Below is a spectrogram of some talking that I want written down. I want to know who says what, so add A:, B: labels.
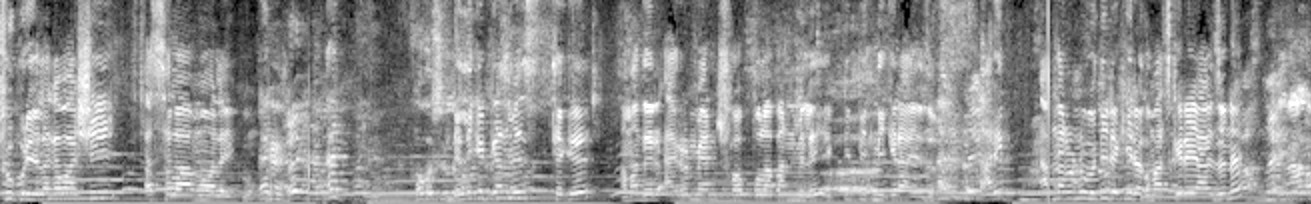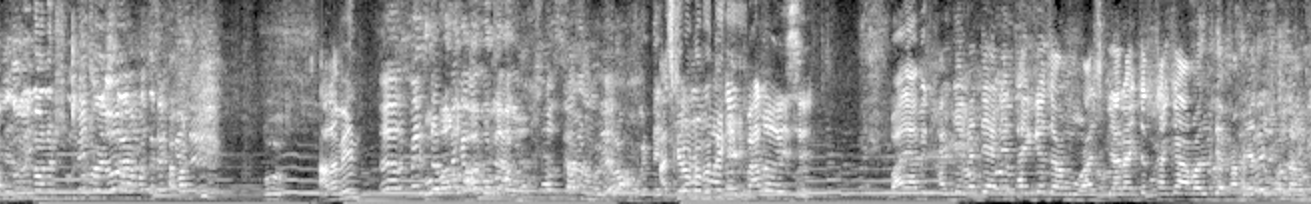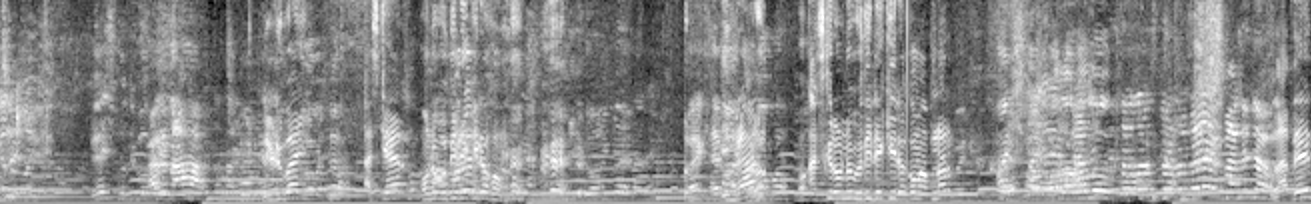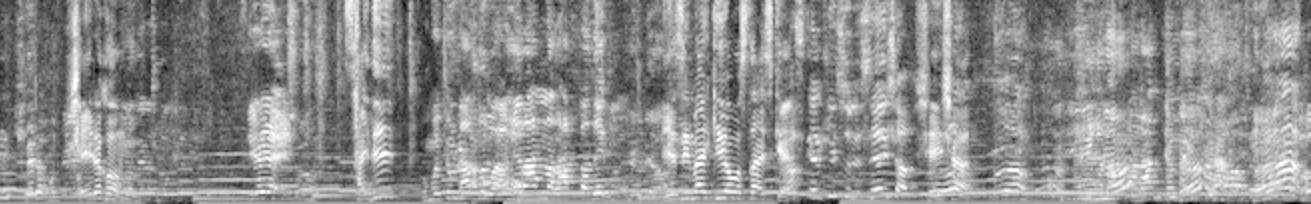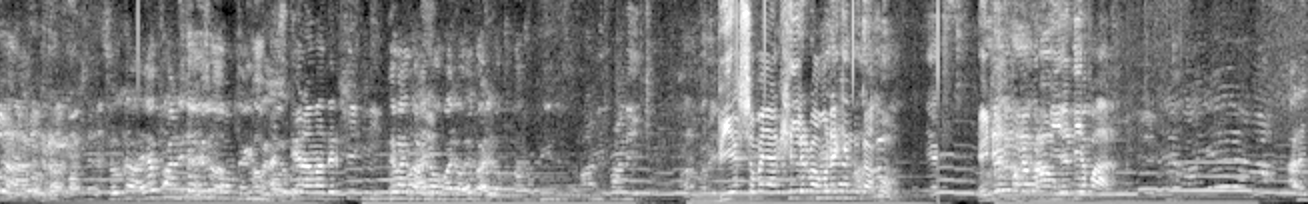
A: সুপ্রিয় এলাকাবাসী, আসসালামু আলাইকুম। ডেলিগেট গার্মেন্টস থেকে আমাদের আয়রন ম্যান সব পোলাপান মিলে একটি পিকনিকের আয়োজন। আরিফ আপনার অনুভূতিটা কীরকম আজকের এই আয়োজনে? আলামিন? আজকের অনুভূতি কি?
B: ভালো হয়েছে ভাই, আমি খাইতে খাইতে এনে থাইকে যাব। আজকে আর আইতে থাকে আবার খাবে, এত মজা হচ্ছে।
A: লিডু ভাই আজকের অনুভূতিটা কীরকম? ইমরান আজকের অনুভূতিটা কীরকম আপনার? লাদেন সেই রকম সাইদি? ইয়াসিন ভাই কি অবস্থা আজকে?
C: সেই স্বাদ।
A: সেই সাত আজকের আমাদের পিকনিক বিয়ের সময় আর খিল্লের নাই কিন্তু কাকু। এটাই মনে করো বিয়ে দিয়ে পার।
B: আরে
